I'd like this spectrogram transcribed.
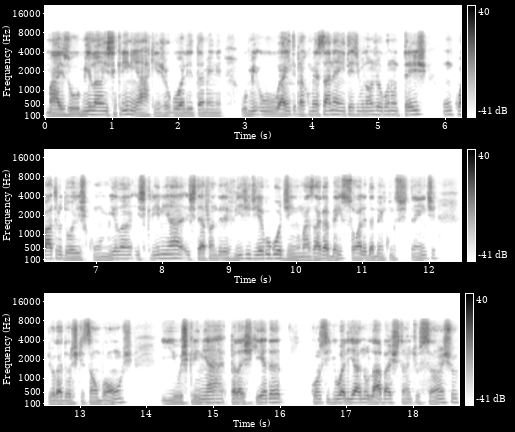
mas o Milan Skriniar, que jogou ali também, o, o, a Inter, para começar, né, a Inter de Milão jogou no 3-1-4-2, com o Milan Skriniar, Stefan Drevic e Diego Godinho, uma zaga bem sólida, bem consistente, jogadores que são bons, e o Skriniar pela esquerda conseguiu ali anular bastante o Sancho,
